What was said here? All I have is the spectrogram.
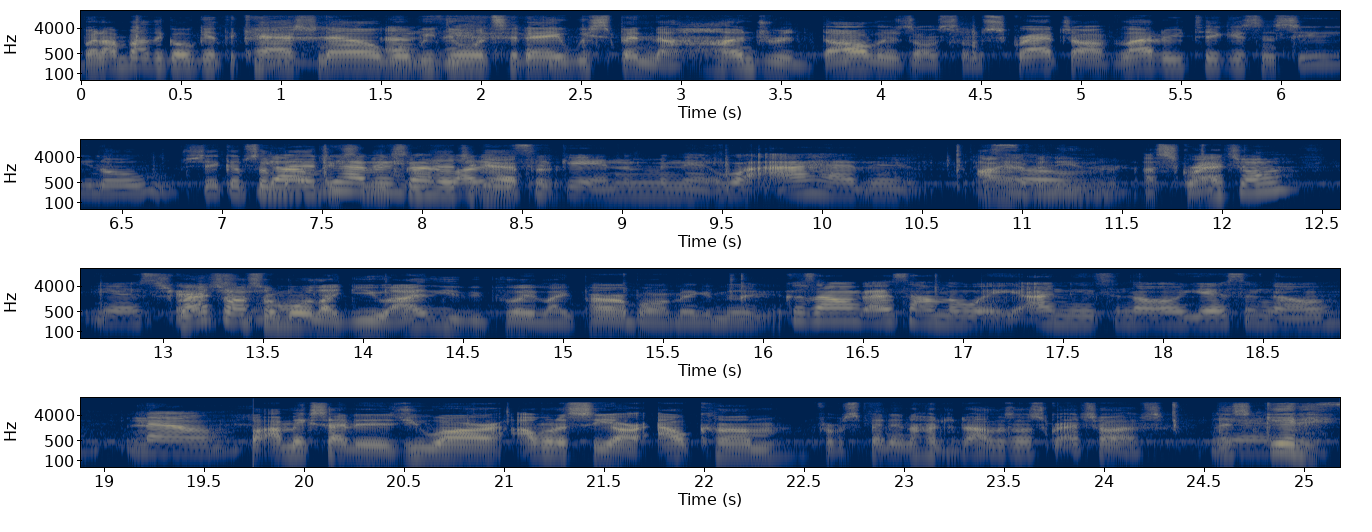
But I'm about to go get the cash now. What we um, doing today? We spend a hundred dollars on some scratch off lottery tickets and see, you know, shake up some Y'all, magic, we make haven't some got a magic lottery happen. ticket in a minute. Well, I haven't. I haven't either. A scratch off? Yeah, Scratch offs are more like you. I usually play like Powerball and Mega Millions. Cause I don't got time to wait. I need to know yes or no now. I'm excited as you are. I want to see our outcome from spending a $100 on scratch offs. Let's Yes. get it.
